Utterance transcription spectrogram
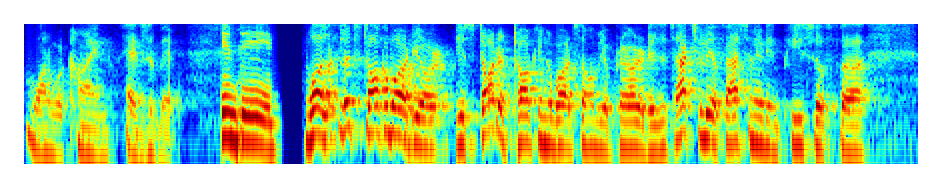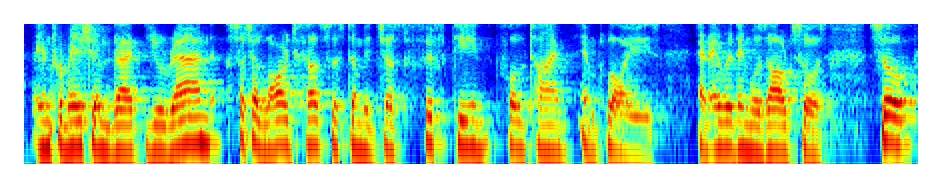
one of a kind exhibit. Indeed. Well, let's talk about your. You started talking about some of your priorities. It's actually a fascinating piece of uh, information that you ran such a large health system with just 15 full time employees and everything was outsourced. So,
